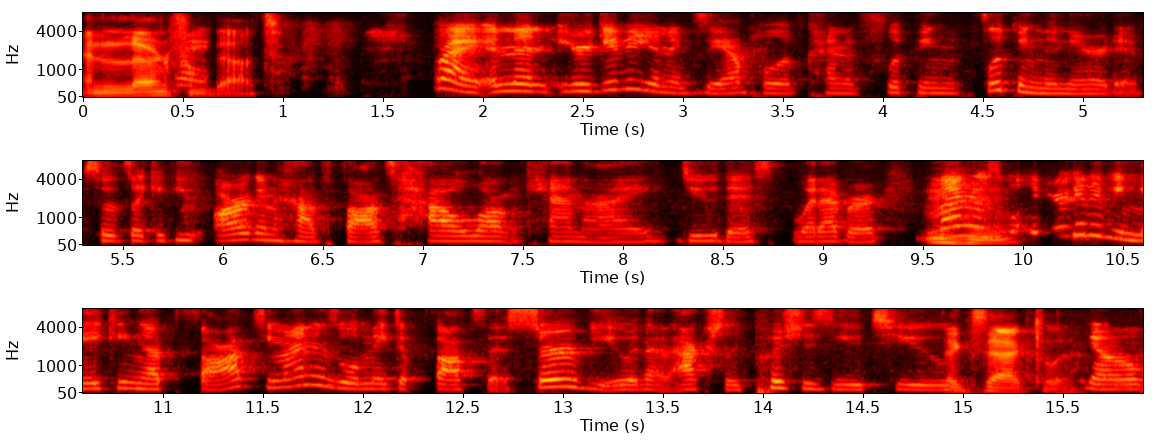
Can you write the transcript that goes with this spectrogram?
and learn from that? Right and then you're giving an example of kind of flipping flipping the narrative so it's like if you are going to have thoughts how long can i do this whatever you might as Mhm. well if you're going to be making up thoughts you might as well make up thoughts that serve you and that actually pushes you to Exactly. you know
